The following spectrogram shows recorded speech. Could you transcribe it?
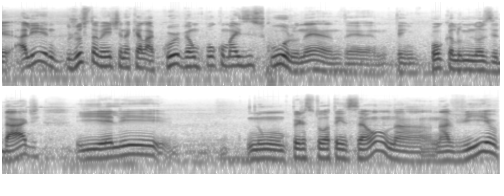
É, ali, justamente naquela curva, é um pouco mais escuro, né? É, tem pouca luminosidade e ele não prestou atenção na, na via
